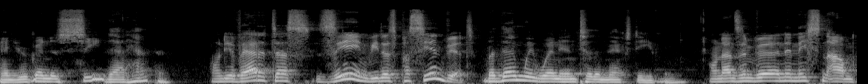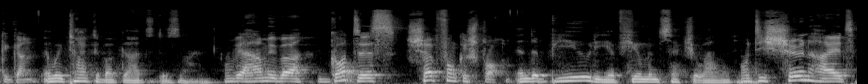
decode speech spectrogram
And you're going to see that happen. Und ihr werdet das sehen, wie das passieren wird. But then we went into the next evening Und dann sind wir in den nächsten Abend gegangen. and we talked about God's design Und wir haben über Gottes Schöpfung gesprochen. and the beauty of human sexuality Und die Schönheit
